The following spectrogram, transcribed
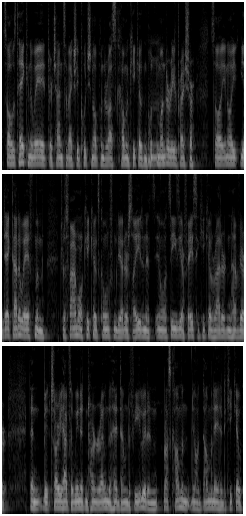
So I was taking away their chance of actually pushing up on the Roscommon kick out and putting them mm. under real pressure. So you know you, you take that away from them. There's far more kickouts coming from the other side, and it's you know it's easier face a kick out rather than have your then sorry have to win it and turn around and head down the field with it. And Roscommon you know dominated the kick out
